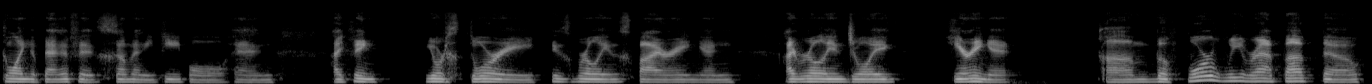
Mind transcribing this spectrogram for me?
going to benefit so many people. And I think your story is really inspiring and I really enjoyed hearing it. Um, before we wrap up, though,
